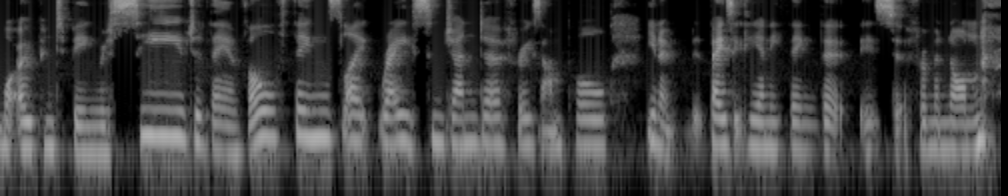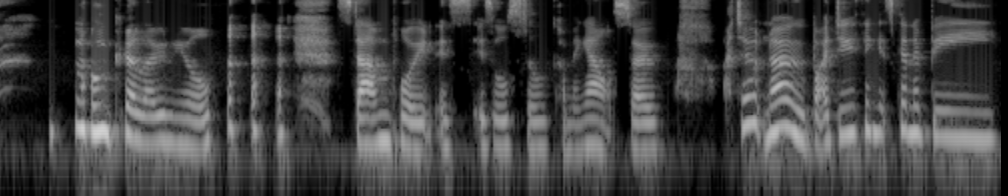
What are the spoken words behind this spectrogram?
more open to being received? Have they involve things like race and gender, for example? You know, basically anything that is from a non non-colonial standpoint is is all still coming out. So I don't know, but I do think it's going to be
